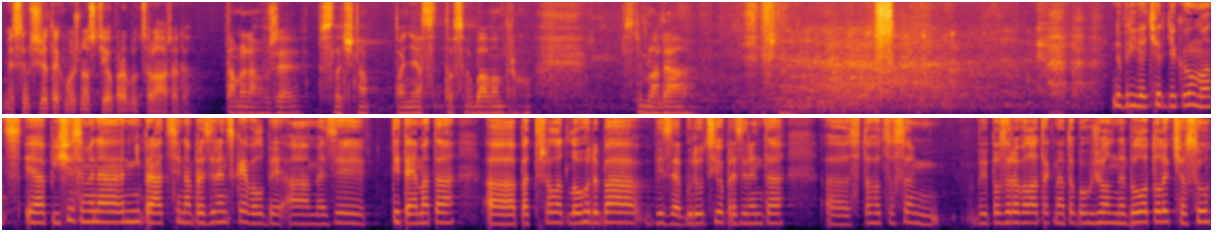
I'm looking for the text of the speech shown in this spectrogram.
Myslím si, že těch možností je opravdu celá řada. Tamhle nahoře slečna, paní, to se obávám trochu, prostě mladá. Slečna. Dobrý večer, děkuji moc. Já píšu seminární práci na prezidentské volby a mezi ty témata uh, patřila dlouhodobá vize budoucího prezidenta. Uh, z toho, co jsem vypozorovala, tak na to bohužel nebylo tolik času.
